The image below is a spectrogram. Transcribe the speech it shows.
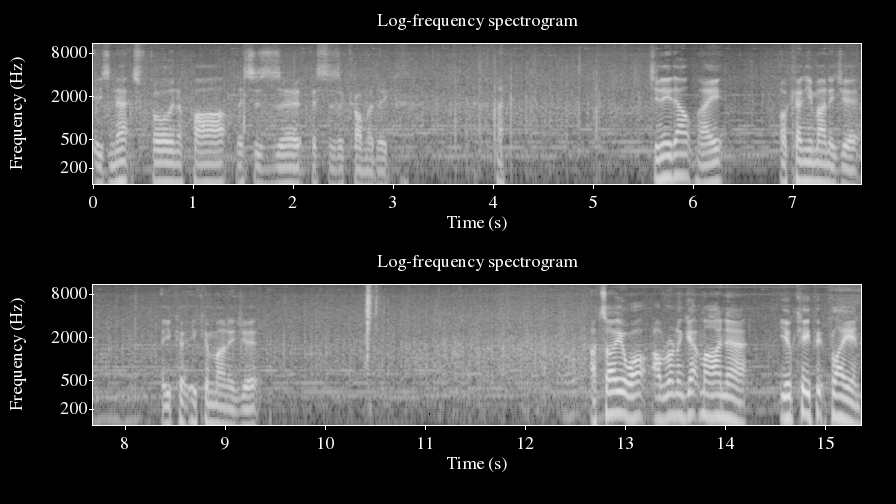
His net's falling apart. This is uh, this is a comedy. Do you need help, mate? Or can you manage it? You can, you can manage it. I tell you what, I'll run and get my net. You keep it playing.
